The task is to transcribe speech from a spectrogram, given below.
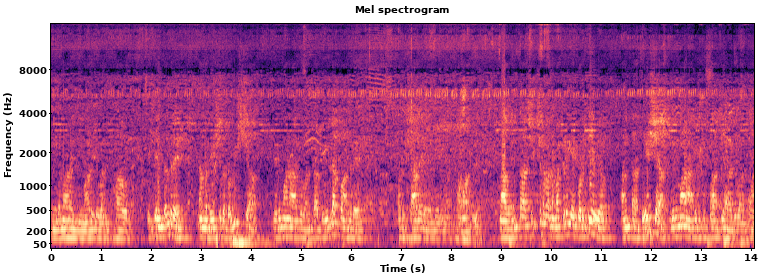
ನಿರ್ಮಾಣ ಇಲ್ಲಿ ಮಾಡಿರುವಂತಹ ಏಕೆಂತಂದ್ರೆ ನಮ್ಮ ದೇಶದ ಭವಿಷ್ಯ ನಿರ್ಮಾಣ ಆಗುವಂತಹದ್ದು ಇಲ್ಲಪ್ಪ ಅಂದ್ರೆ ಅದು ಶಾಲೆಗಳಲ್ಲಿ ಇರುವಂತಹ ಮಾತು ನಾವು ಎಂತಹ ಶಿಕ್ಷಣವನ್ನು ಮಕ್ಕಳಿಗೆ ಕೊಡ್ತೀವೋ ಅಂತ ದೇಶ ನಿರ್ಮಾಣ ಆಗಲಿಕ್ಕೆ ಸಾಧ್ಯ ಆಗುವಂತಹ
